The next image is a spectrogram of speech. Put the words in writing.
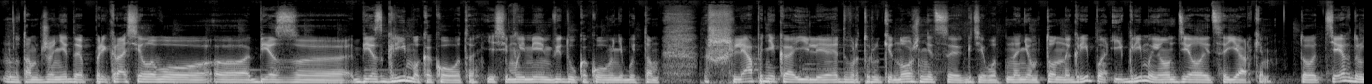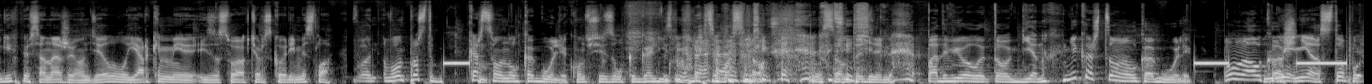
ну, там Джонни Депп прикрасил его э, без, э, без грима какого-то, если мы имеем в виду какого-нибудь там шляпника или Эдвард Руки-ножницы, где вот на нем тонна грима, и грима, и он делается ярким то тех других персонажей он делал яркими из-за своего актерского ремесла. Он, он просто, кажется, он алкоголик, он все из алкоголизма обосрал, на самом-то деле. Подвел итог Ген. Мне кажется, он алкоголик. Он алкаш. Не, не, стопу,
